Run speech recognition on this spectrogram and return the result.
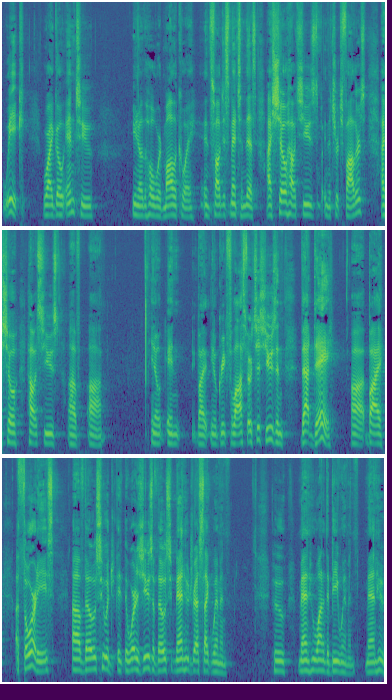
week where I go into, you know, the whole word malakoi. And so I'll just mention this. I show how it's used in the church fathers. I show how it's used of, uh, you know, in by you know Greek philosophy. It's just used in that day uh, by authorities of those who would, the word is used of those men who dress like women, who men who wanted to be women, men who,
